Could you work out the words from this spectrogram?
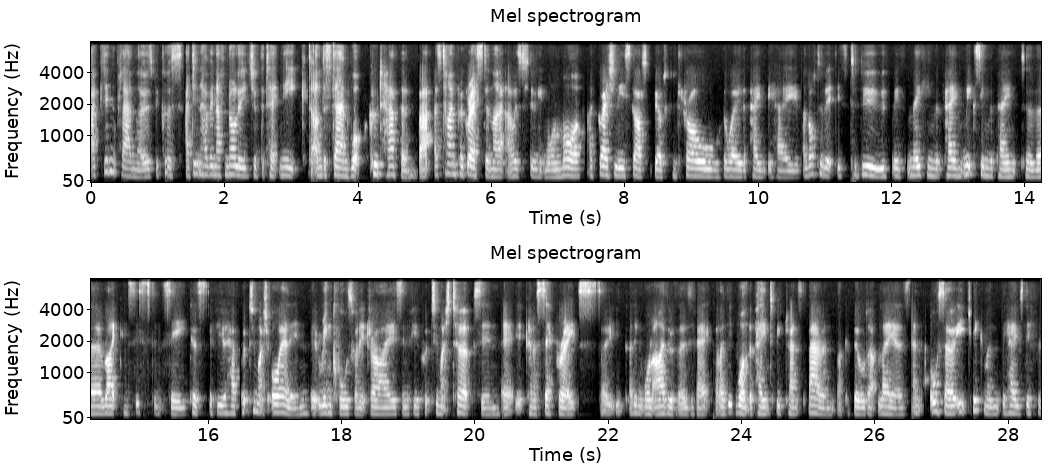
I didn't plan those because I didn't have enough knowledge of the technique to understand what could happen. But as time progressed and I, I, was doing it more and more, I gradually started to be able to control the way the paint behaved. A lot of it is to do with making the paint, mixing the paint to the right consistency. Because if you have put too much oil in, it wrinkles when it dries, and if you put too much turps in, it, it kind of separates. So I didn't want either of those effects, but I did want the paint to be transparent. I could build up layers, and also each pigment behaves differently.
